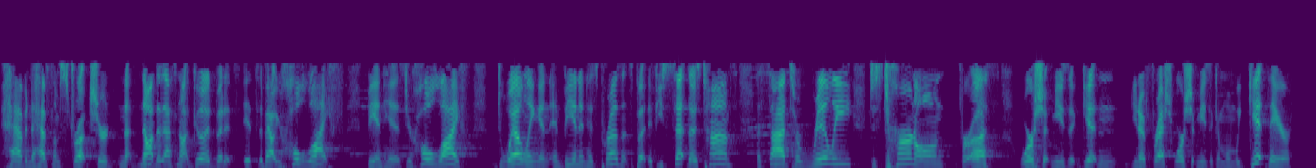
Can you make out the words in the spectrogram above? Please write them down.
having to have some structure. Not, not that mm-hmm. that's not good, but it's it's about your whole life being his. Your whole life dwelling and, and being in his presence. But if you set those times aside to really just turn on for us worship music, getting you know fresh worship music, and when we get there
